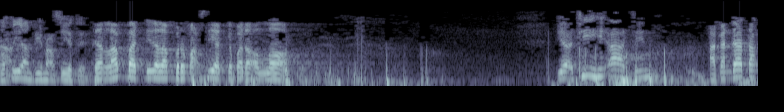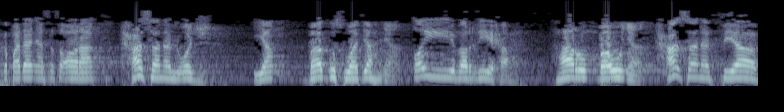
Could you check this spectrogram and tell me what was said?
bati'an, fi ma'siyatih. Dan lambat di dalam bermaksiat kepada Allah. Yatihi atin akan datang kepadanya seseorang hasanal wajh yang bagus wajahnya, thayyibar rihah, harum baunya, hasanat thiyab,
